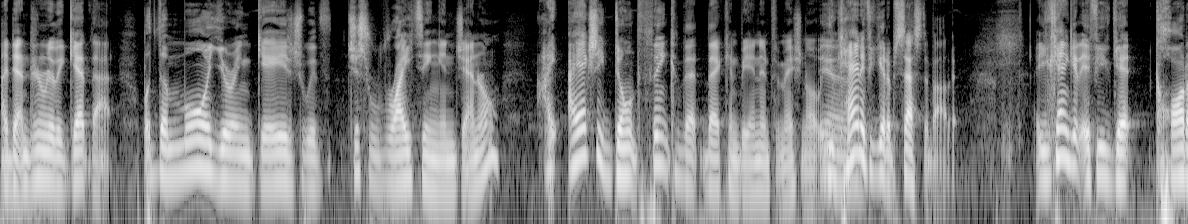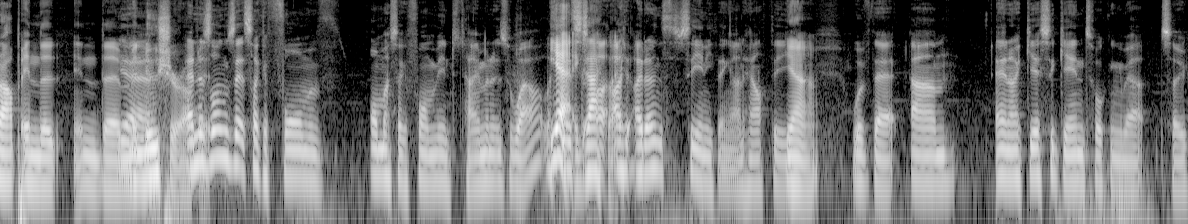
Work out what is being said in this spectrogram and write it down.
I didn't, really get that. But the more you're engaged with just writing in general, I, I actually don't think that there can be an informational. You can if you get obsessed about it. You can get if you get caught up in the in the yeah. minutia of and it. as long as that's like a form of almost like a form of entertainment as well. Like Yeah, exactly. I, I, don't see anything unhealthy. yeah, with that. Um, and I guess again talking about so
